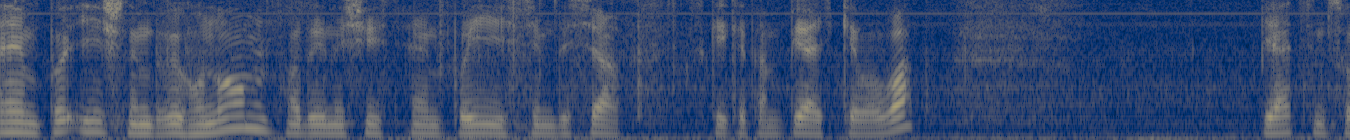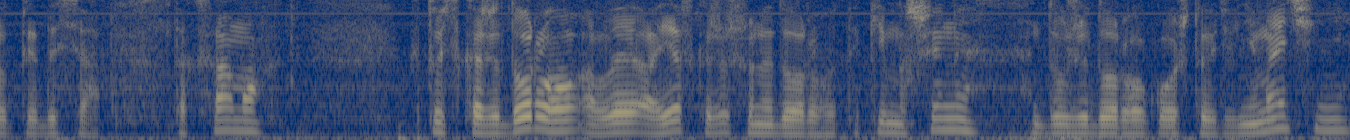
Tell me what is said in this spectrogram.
МПІшним двигуном 1,6 МПІ 70, скільки там 5 кВт. 5750. Так само хтось скаже дорого, але а я скажу, що недорого. Такі машини дуже дорого коштують в Німеччині.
